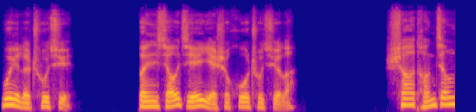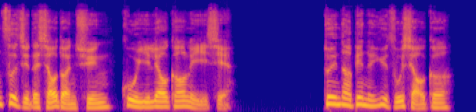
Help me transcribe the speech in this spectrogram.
为了出去，本小姐也是豁出去了。砂糖将自己的小短裙故意撩高了一些，对那边的狱卒小哥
